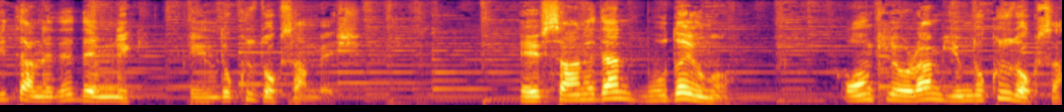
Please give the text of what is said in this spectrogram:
bir tane de demlik 59.95. Efsaneden buğday unu 10 kilogram 29.90.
